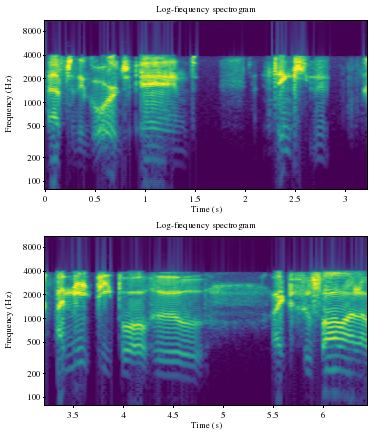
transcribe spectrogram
after the gorge, and I think I meet people who like who fall on a,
